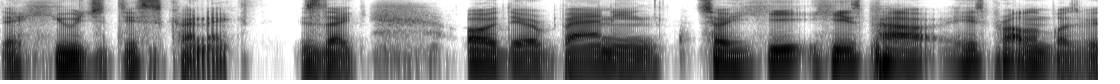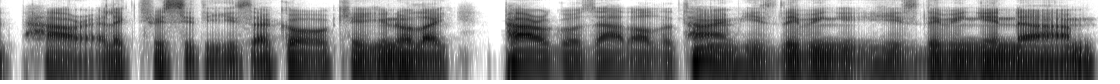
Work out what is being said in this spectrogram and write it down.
the huge disconnect. It's like, oh, they're banning. So he his power his problem was with power, electricity. He's like, oh, okay, you know, like power goes out all the time. He's living he's living in um,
